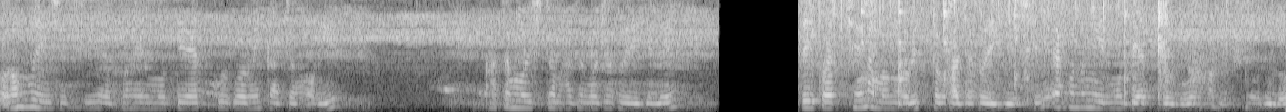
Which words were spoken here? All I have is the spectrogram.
গরম হয়ে এসেছে। এখন এর মধ্যে অ্যাড করব আমি কাঁচামরিচ। কাঁচামরিচটা ভাজা ভাজা হয়ে গেলে দেখতেই পাচ্ছেন আমার মরিচটা ভাজা হয়ে গিয়েছে। এখন আমি এর মধ্যে অ্যাড করব আমার রসুনগুলো।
